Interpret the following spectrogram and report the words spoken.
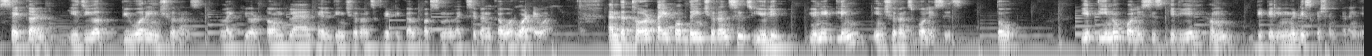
second is your pure insurance like your term plan health insurance critical personal accident cover whatever and the third type of the insurance is ULIP unit link insurance policies तो ये तीनों पॉलिसीज़ के लिए हम डिटेलिंग में डिस्कशन करेंगे।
